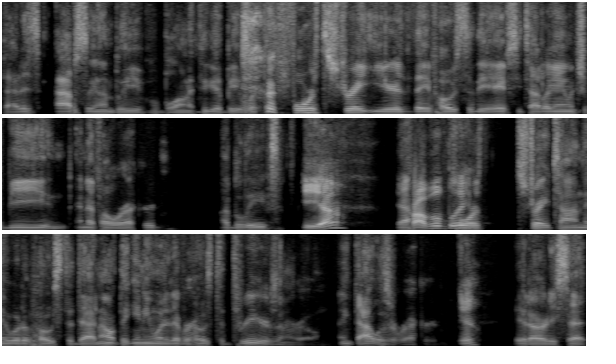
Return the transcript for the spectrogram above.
That is absolutely unbelievable, and I think it'd be what the fourth straight year that they've hosted the AFC title game, which would be an NFL record, I believe. Yeah, yeah, probably fourth straight time they would have hosted that. And I don't think anyone had ever hosted three years in a row. I think that was a record. Yeah. It already set.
